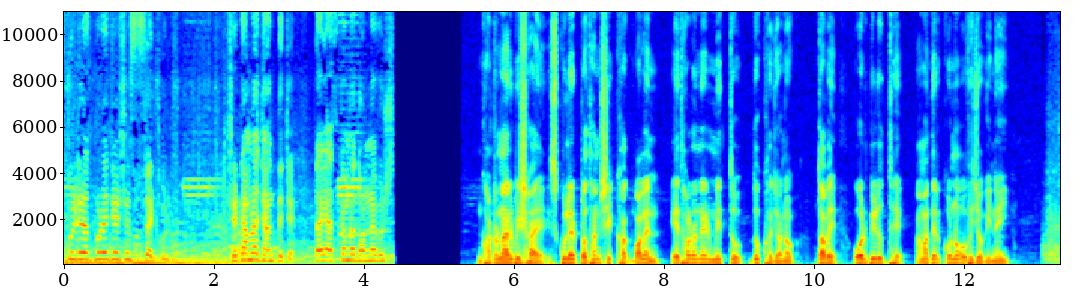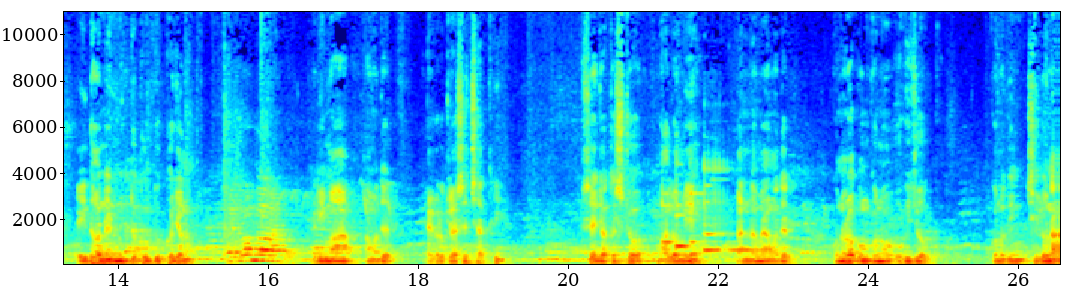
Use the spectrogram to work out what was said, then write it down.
স্কুল ড্রেস পরে যে সে সুসাইড করল সেটা আমরা জানতে চাই। তাই আজকে আমরা ধর্নায় বসে ঘটনার বিষয়ে স্কুলের প্রধান শিক্ষক বলেন এ ধরনের মৃত্যু দুঃখজনক তবে ওর বিরুদ্ধে আমাদের কোনো অভিযোগই নেই। এই ধরনের মৃত্যু খুব দুঃখজনক। রিমা আমাদের এগারো ক্লাসের ছাত্রী। সে যথেষ্ট ভালো মেয়ে। তার নামে আমাদের কোনো রকম কোনো অভিযোগ কোনো দিন ছিল না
